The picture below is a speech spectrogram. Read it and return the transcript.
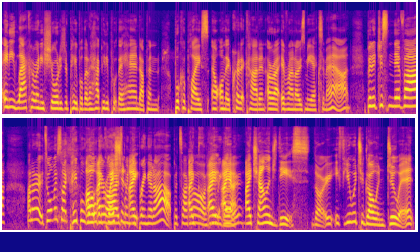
any lack or any shortage of people that are happy to put their hand up and book a place uh, on their credit card and all right, everyone owes me X amount. But it just never. I don't know. It's almost like people Oh, roll I their question- eyes when I- you bring it up. It's like, I, oh, I, here we go. I, I challenge this though. If you were to go and do it,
